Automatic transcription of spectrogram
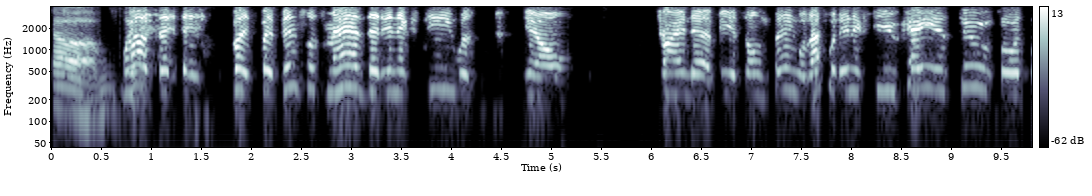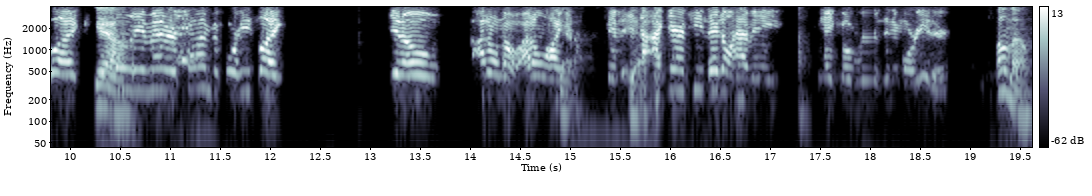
uh, Well, they, they, but but Vince was mad that NXT was, you know, trying to be its own thing. Well, that's what NXT UK is too. So it's like Yeah. it's only a matter of time before he's like, you know, I don't know, I don't like Yeah. it. Yeah. I guarantee they don't have any takeovers anymore either. oh no.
